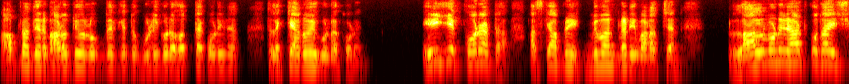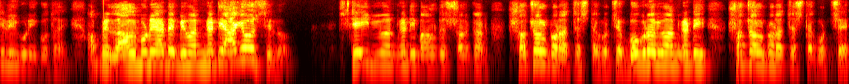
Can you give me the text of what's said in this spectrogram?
আপনাদের ভারতীয় লোকদেরকে তো গুলি করে হত্যা করি না। তাহলে কেন এগুলো করেন? এই যে করাটা, আজকে আপনি বিমান ঘাঁটি বানাচ্ছেন লালমনিরহাট কোথায়, শিলিগুড়ি কোথায়? আপনি লালমনিরহাটে বিমান ঘাঁটি আগেও ছিল। সেই বিমান ঘাঁটি বাংলাদেশ সরকার সচল করার চেষ্টা করছে। বগুড়া বিমান ঘাঁটি সচল করার চেষ্টা করছে।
